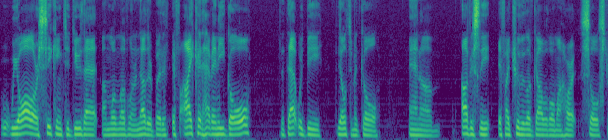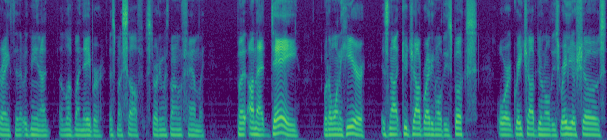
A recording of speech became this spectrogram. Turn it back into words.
we all are seeking to do that on one level or another. But if, if I could have any goal, that that would be the ultimate goal. And um, obviously, if I truly love God with all my heart, soul, strength, then it would mean I, I love my neighbor as myself, starting with my own family. But on that day, what I want to hear is not good job writing all these books or great job doing all these radio shows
